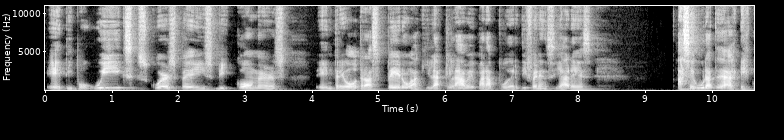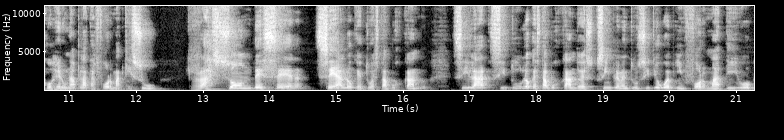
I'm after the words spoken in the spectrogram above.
eh, tipo Wix, Squarespace, BigCommerce, entre otras, pero aquí la clave para poder diferenciar es asegúrate de escoger una plataforma que su razón de ser sea lo que tú estás buscando. Si, la, si tú lo que estás buscando es simplemente un sitio web informativo,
